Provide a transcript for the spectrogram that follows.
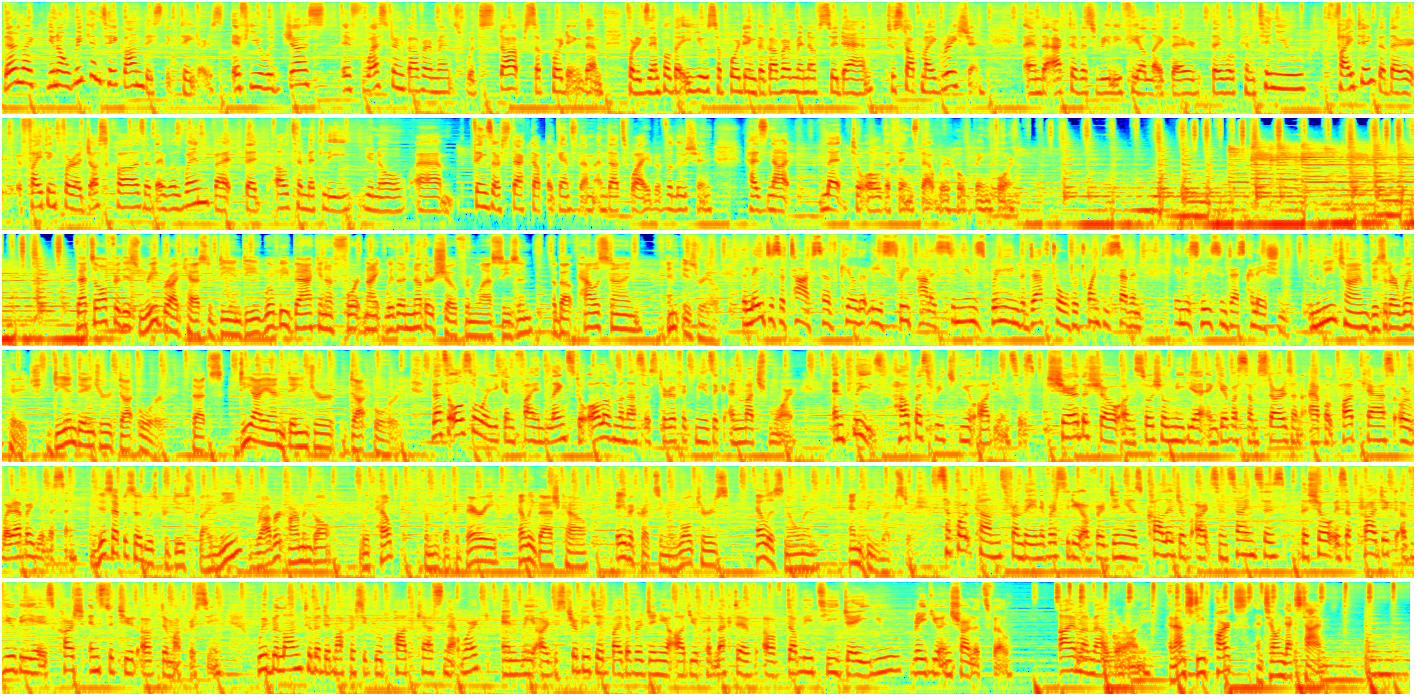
They're like, you know, we can take on these dictators if you would just if Western governments would stop supporting them. For example, the EU supporting the government of Sudan to stop migration. And the activists really feel like they're they will continue fighting, that they're fighting for a just cause, that they will win, but that ultimately, you know, um, things are stacked up against them, and that's why revolution has not led to all the things that we're hoping for. That's all for this rebroadcast of D&D. We'll be back in a fortnight with another show from last season about Palestine and Israel. The latest attacks have killed at least 3 Palestinians, bringing the death toll to 27 in this recent escalation. In the meantime, visit our webpage, dindanger.org. That's dindanger.org. That's also where you can find links to all of Manasseh's terrific music and much more. And please help us reach new audiences. Share the show on social media and give us some stars on Apple Podcasts or wherever you listen. This episode was produced by me, Robert Armengol, with help from Rebecca Berry, Ellie Bashkow, Ava Kretzinger Walters, Ellis Nolan, and B. Webster. Support comes from the University of Virginia's College of Arts and Sciences. The show is a project of UVA's Karsh Institute of Democracy. We belong to the Democracy Group Podcast Network, and we are distributed by the Virginia Audio Collective of WTJU Radio in Charlottesville. I'm Amel Gorani. And I'm Steve Parks. Until next time.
